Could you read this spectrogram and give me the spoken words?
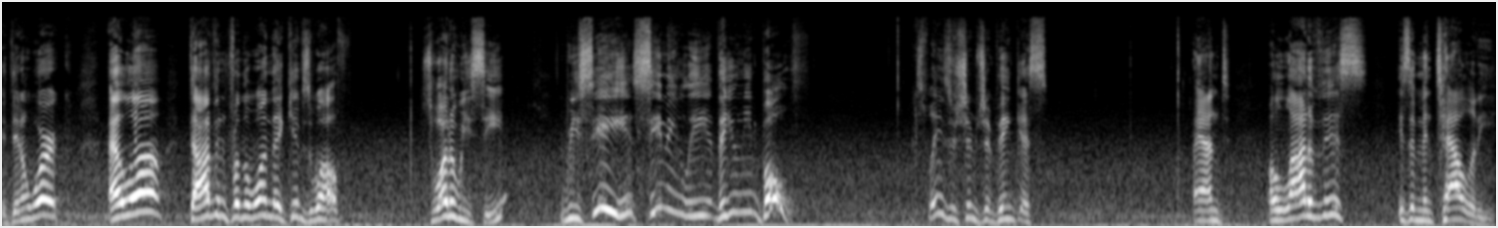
It didn't work. Ella, daven from the one that gives wealth. So what do we see? We see seemingly that you need both. Explains the Shimshon Pincus. And a lot of this is a mentality,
